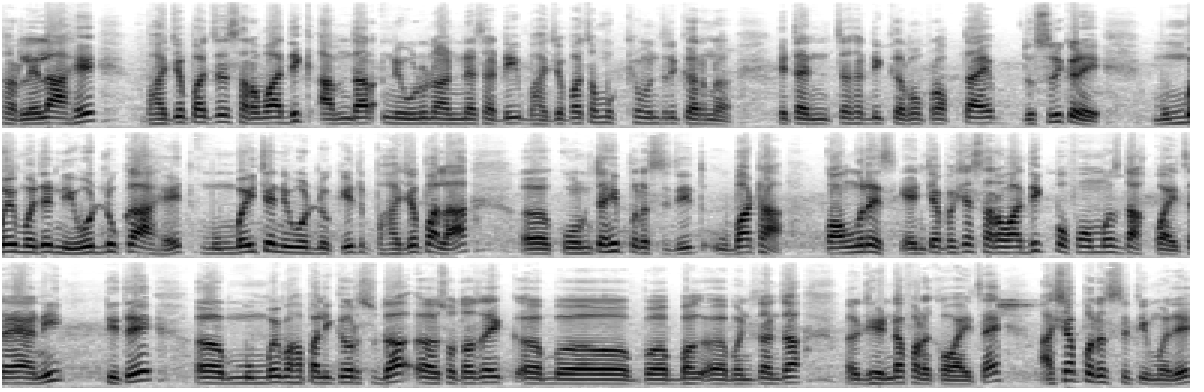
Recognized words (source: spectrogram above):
ठरलेला आहे. भाजपाचे सर्वाधिक आमदार निवडून आणण्यासाठी भाजपाचा मुख्यमंत्री करणं हे त्यांच्यासाठी कर्मप्राप्त आहे. दुसरीकडे मुंबईमध्ये निवडणुका आहेत. मुंबईच्या निवडणुकीत भाजपाला कोणत्याही परिस्थितीत उबाठा काँग्रेस यांच्यापेक्षा सर्वाधिक परफॉर्मन्स दाखवायचा आहे आणि तिथे मुंबई महापालिकेवर सुद्धा स्वतःचा एक ब- ब- ब- म्हणजे त्यांचा झेंडा फडकवायचा आहे. अशा परिस्थितीमध्ये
